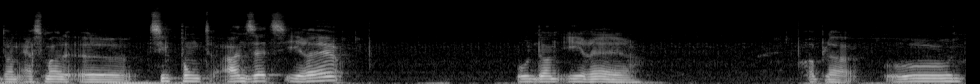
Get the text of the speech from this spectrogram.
Dann erstmal äh, Zielpunkt Ansatz hierher. Und dann hierher. Hoppla. Und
